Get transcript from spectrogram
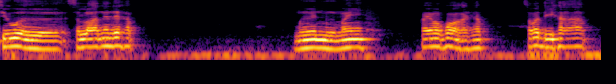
ซิเวอร์สล็อตนี่ด้วยครับมือมือไม่ใครมาพอกันครับ สวัสดีครับ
